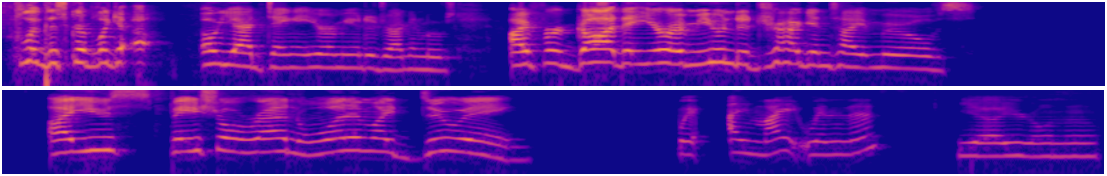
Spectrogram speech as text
Flip the script like it. Oh, oh yeah, dang it! You're immune to dragon moves. I forgot that you're immune to dragon type moves. I use Spatial Rend. What am I doing? Wait, I might win this. Yeah, you're going to.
